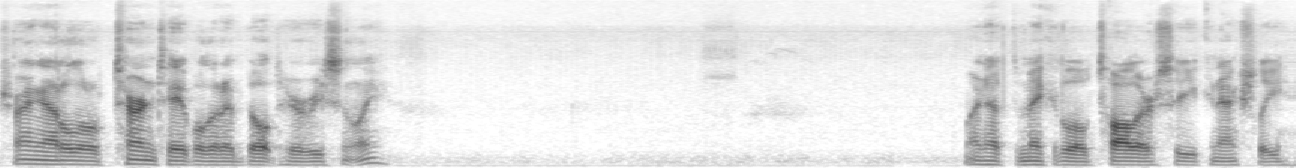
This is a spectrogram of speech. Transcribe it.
Trying out a little turntable that I built here recently. Might have to make it a little taller so you can actually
